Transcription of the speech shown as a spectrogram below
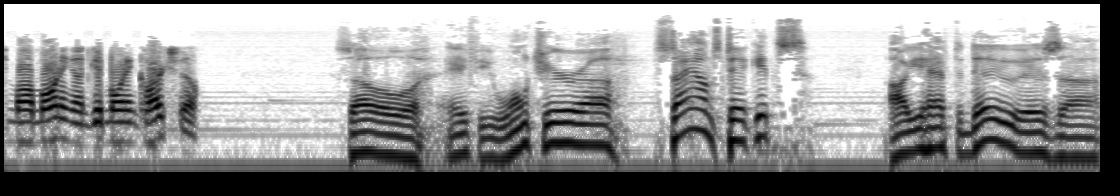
tomorrow morning on Good Morning Clarksville. So uh, if you want your uh, sounds tickets, all you have to do is uh,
